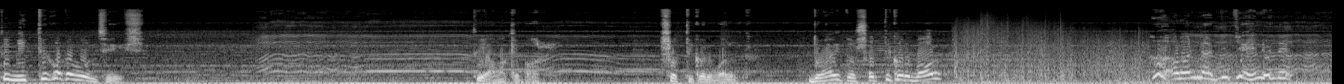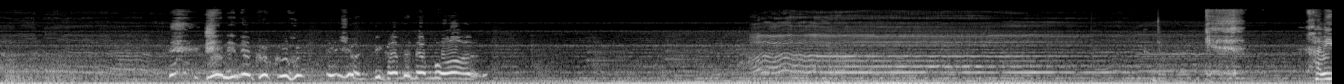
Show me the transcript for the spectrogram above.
তুই মিথ্যে কথা বলছিস। তুই আমাকে বল। সত্যি করে বল। দোয়াই তো, সত্যি করে বল। আমার নাতিকে এনে দে। এনে দে কুকুর সত্যি কথাটা বল। আমি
